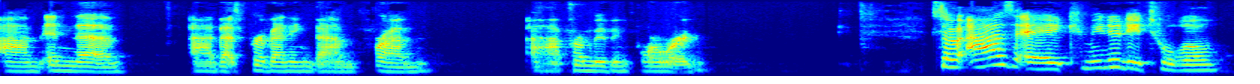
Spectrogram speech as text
um, in the uh, that's preventing them from uh, from moving forward. So, as a community tool,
